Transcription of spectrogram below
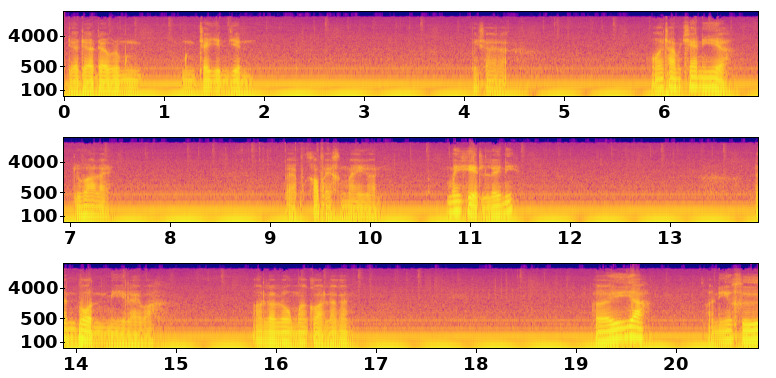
เดี๋ยวเดี๋ยวเดี๋ยวมึง มึงใจเย็นๆ ไม่ใช่ละโอ้ยทำแค่นี้เหรอ หรือว่าอะไร แบบเข้าไปข้างในก่อน ไม่เห็นเลยนี่ด้านบนมีอะไรวะ เอาเราลงมาก่อนแล้วกัน เฮ้ยยะ อันนี้คือ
